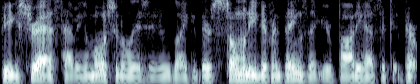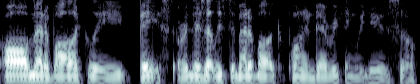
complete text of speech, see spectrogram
being stressed having emotional issues like there's so many different things that your body has to they're all metabolically based or there's at least a metabolic component to everything we do so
